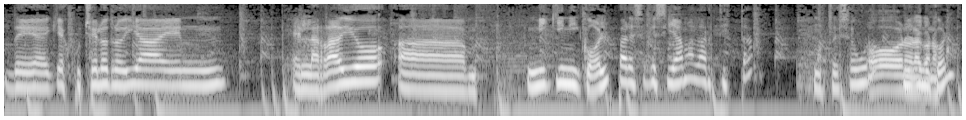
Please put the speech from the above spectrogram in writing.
de que escuché el otro día en, en la radio a Nicky Nicole, parece que se llama la artista. No estoy seguro. Oh, no la Nicki conozco.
